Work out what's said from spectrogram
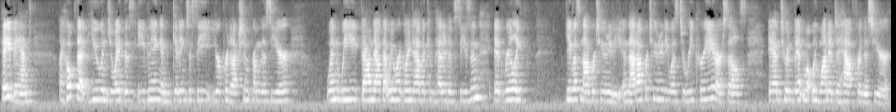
Hey, band. I hope that you enjoyed this evening and getting to see your production from this year. When we found out that we weren't going to have a competitive season, it really gave us an opportunity, and that opportunity was to recreate ourselves and to invent what we wanted to have for this year.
